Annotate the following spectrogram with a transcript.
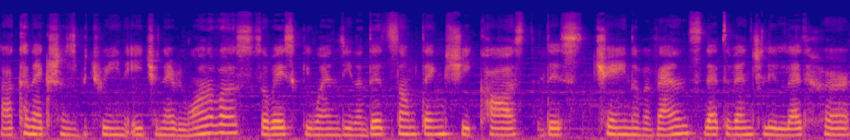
Uh, connections between each and every one of us. So basically, when Xena did something, she caused this chain of events that eventually led her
